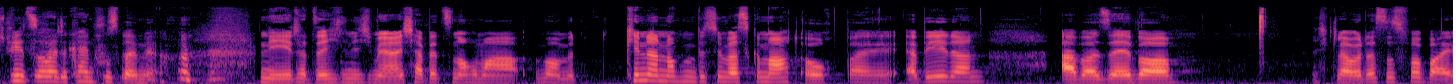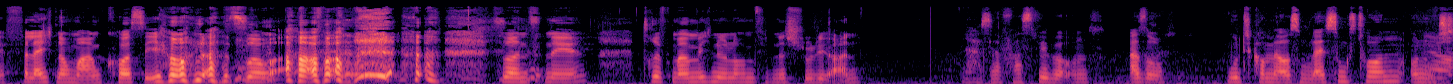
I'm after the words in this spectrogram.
Spielst du heute keinen Fußball mehr? Nee, tatsächlich nicht mehr. Ich habe jetzt noch mal immer mit Kindern noch ein bisschen was gemacht, auch bei RB dann. Aber selber, ich glaube, das ist vorbei. Vielleicht noch mal im Kossi oder so. Aber sonst, nee, trifft man mich nur noch im Fitnessstudio an. Ja, ist ja fast wie bei uns. Also, gut, ich komme ja aus dem Leistungsturnen und ja,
